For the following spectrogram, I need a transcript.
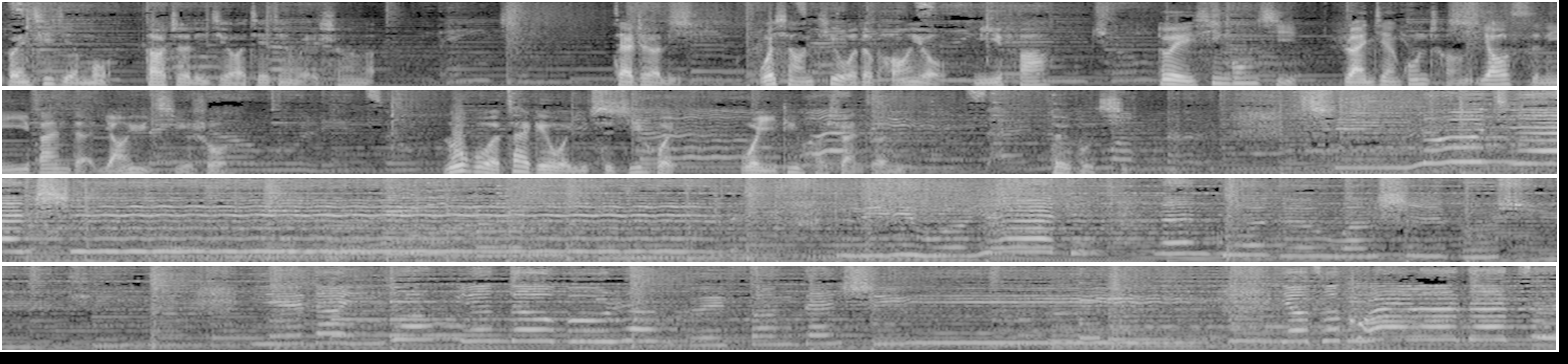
本期节目到这里就要接近尾声了，在这里，我想替我的朋友倪发，对新工系软件工程幺四零一班的杨玉琪说：“如果再给我一次机会，我一定会选择你。对不起。”快乐的自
